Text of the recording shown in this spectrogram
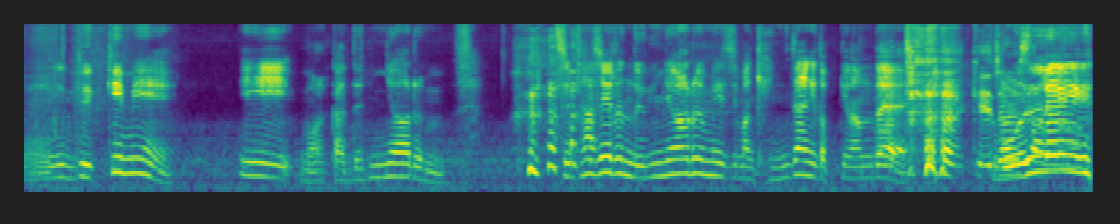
음, 이 느낌이 이 뭐랄까 늦여름. 지금 사실은 늦여름이지만 굉장히 덥긴 한데 계절 원래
